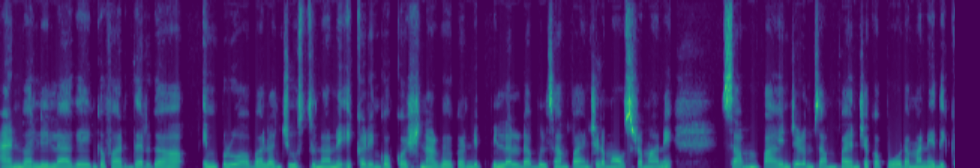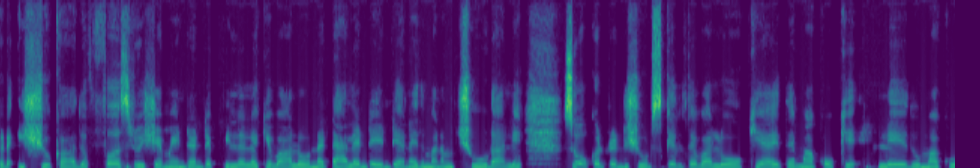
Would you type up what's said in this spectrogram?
అండ్ వాళ్ళు ఇలాగే ఇంకా ఫర్దర్గా ఇంప్రూవ్ అవ్వాలని చూస్తున్నాను. ఇక్కడ ఇంకో క్వశ్చన్ అడగకండి. పిల్లలు డబ్బులు సంపాదించడం అవసరమా అని. సంపాదించడం సంపాదించకపోవడం అనేది ఇక్కడ ఇష్యూ కాదు. ఫస్ట్ విషయం ఏంటంటే పిల్లలకి వాళ్ళు ఉన్న టాలెంట్ ఏంటి అనేది మనం చూడాలి. సో ఒకటి రెండు షూట్స్కి వెళ్తే వాళ్ళు ఓకే అయితే మాకు ఓకే లేదు మాకు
